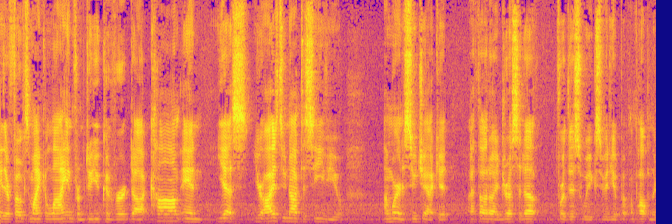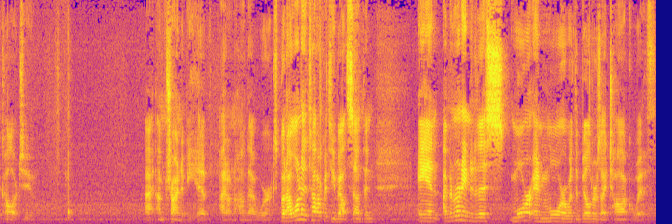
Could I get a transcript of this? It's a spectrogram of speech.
Hey there, folks. Mike Lyon from DoYouConvert.com. And yes, your eyes do not deceive you. I'm wearing a suit jacket. I thought I'd dress it up for this week's video. I'm popping the collar too. I, I'm trying to be hip. I don't know how that works. But I wanted to talk with you about something. And I've been running into this more and more with the builders I talk with.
